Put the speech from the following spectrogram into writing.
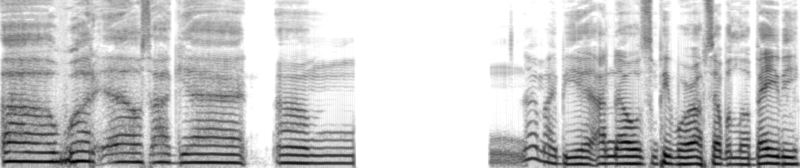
Uh, what else I got? Um, that might be it. I know some people were upset with Lil Baby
